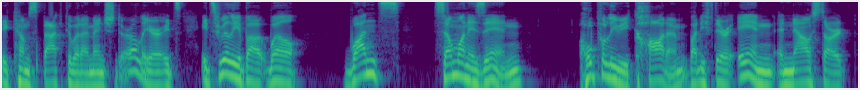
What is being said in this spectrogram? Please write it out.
it comes back to what I mentioned earlier. It's it's really about well, once someone is in, hopefully we caught them. But if they're in and now start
